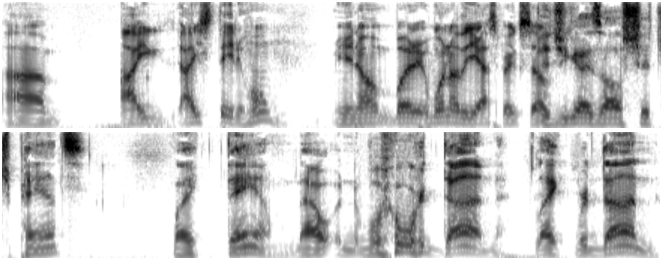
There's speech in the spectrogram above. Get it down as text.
um, I I stayed home. You know, but one of the aspects of Did you guys all shit your pants? Like, damn, now we're done. Like, we're done.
